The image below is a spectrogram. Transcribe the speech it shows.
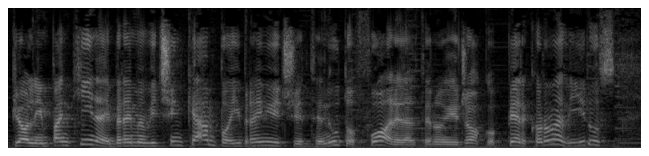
Pioli in panchina, Ibrahimovic in campo, Ibrahimovic tenuto fuori dal terreno di gioco per coronavirus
